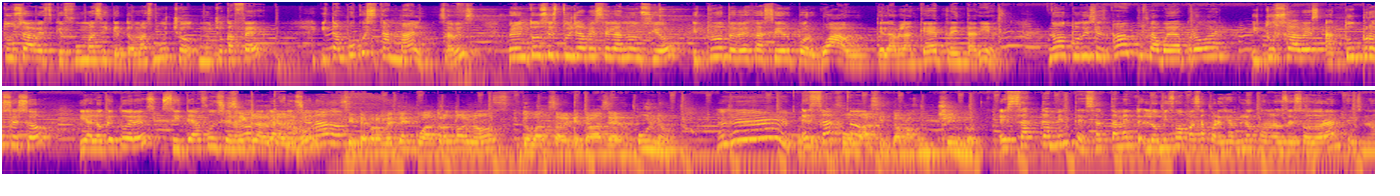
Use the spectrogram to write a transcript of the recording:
tú sabes que fumas y que tomas mucho, mucho café y tampoco está mal, ¿sabes? Pero entonces tú ya ves el anuncio y tú no te dejas ir por, wow, te la blanqueé en 30 días. No, tú dices, ah, pues la voy a probar. Y tú sabes a tu proceso y a lo que tú eres si te ha funcionado Sí, o claro que a ha mejor funcionado. si te promete cuatro tonos, tú vas a saber que te va a hacer uno. Porque tú exacto. fumas y tomas un chingo. Exactamente, exactamente. Lo mismo pasa, por ejemplo, con los desodorantes, ¿no?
